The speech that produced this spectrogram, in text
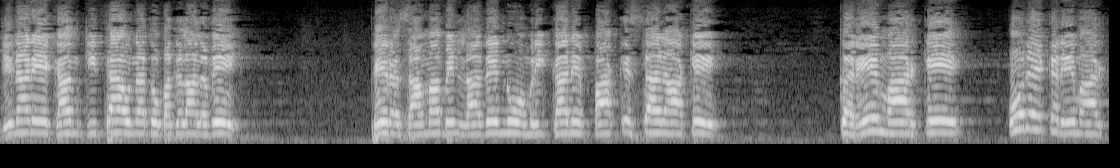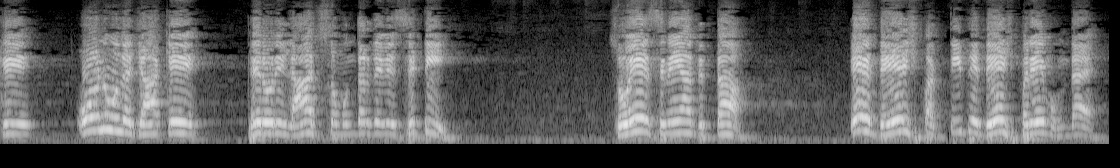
ਜਿਨ੍ਹਾਂ ਨੇ ਇਹ ਕੰਮ ਕੀਤਾ, ਉਹਨਾਂ ਤੋਂ ਬਦਲਾ ਲਵੇ। ਫਿਰ ਅਸਾਮਾ ਬਿਨ ਲਾਦਨ ਨੂੰ ਅਮਰੀਕਾ ਨੇ ਪਾਕਿਸਤਾਨ ਆ ਕੇ ਘਰੇ ਮਾਰ ਕੇ, ਉਹਦੇ ਘਰੇ ਮਾਰ ਕੇ, ਉਹਨੂੰ ਲਿਜਾ ਕੇ, ਫਿਰ ਉਹਦੀ ਲਾਸ਼ ਸਮੁੰਦਰ ਦੇ ਵਿੱਚ ਸਿੱਟੀ। ਸੋ ਇਹ ਸੁਨੇਹਾ ਦਿੱਤਾ, ਇਹ ਦੇਸ਼ ਭਗਤੀ ਤੇ ਦੇਸ਼ ਪ੍ਰੇਮ ਹੁੰਦਾ ਹੈ,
